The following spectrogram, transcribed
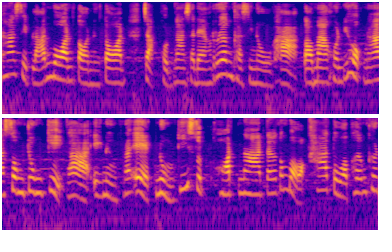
350 ล้านวอนต่อหนึ่งตอน จากผลงานแสดงเรื่องคาสิโนค่ะ ต่อมาคนที่ 6 นะคะซงจุงกิค่ะ อีกหนึ่งพระเอกหนุ่มที่สุดฮอตนะแต่ต้องบอกว่าค่าตัวเพิ่มขึ้น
